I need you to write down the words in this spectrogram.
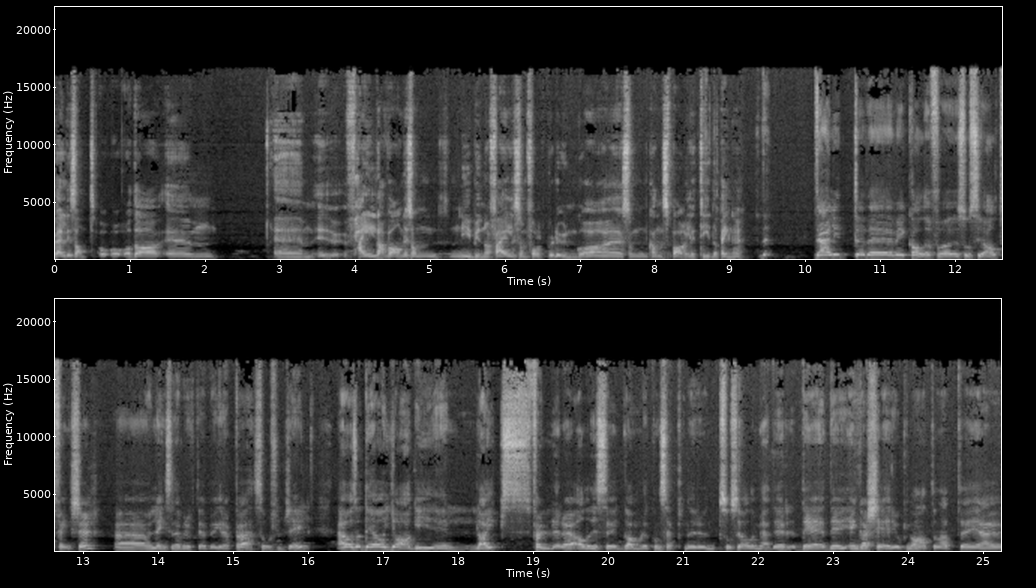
veldig sant. Og, og, og da um Eh, feil, da, vanlig sånn nybegynnerfeil som folk burde unngå, eh, som kan spare litt tid og penger? Det, det er litt eh, det vi kaller for sosialt fengsel. Uh, lenge siden jeg har brukt det begrepet. Social jail. Altså det å jage likes, følgere, alle disse gamle konseptene rundt sosiale medier, det, det, engasjerer jo ikke noe annet enn at jeg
